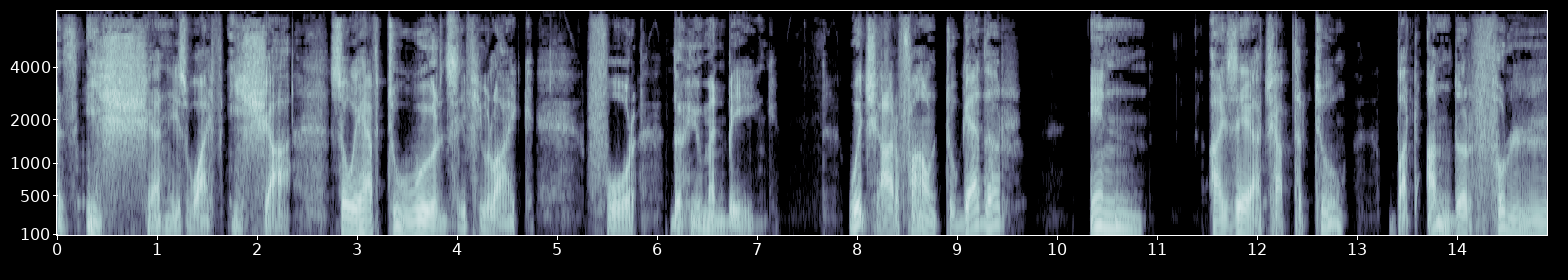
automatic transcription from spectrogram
as Ish and his wife Isha. So we have two words, if you like, for the human being which are found together in Isaiah chapter 2, but under full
